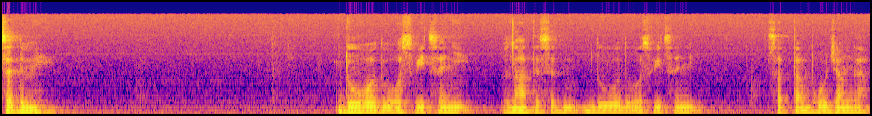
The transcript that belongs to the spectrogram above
sedmi důvodů osvícení, znáte sedm důvodů osvícení? Sata Bhojanga.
